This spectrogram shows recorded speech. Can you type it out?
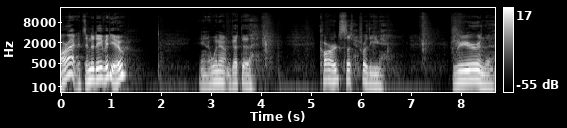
All right, it's end of day video. And I went out and got the cards for the rear and the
